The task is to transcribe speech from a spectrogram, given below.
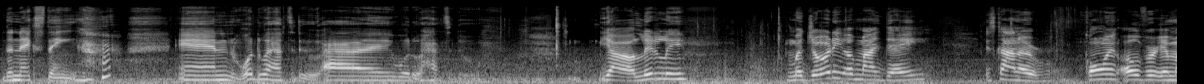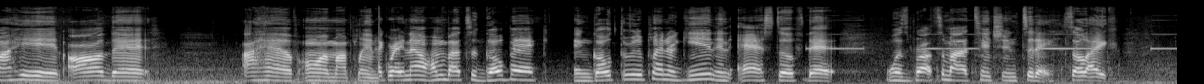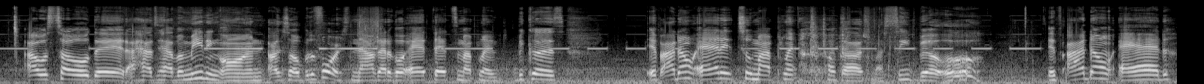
the next thing. and what do I have to do? I what do I have to do? Y'all, literally majority of my day is kind of going over in my head all that I have on my planner. Like right now, I'm about to go back and go through the planner again and add stuff that was brought to my attention today. So like I was told that I have to have a meeting on October the 4th. Now I gotta go add that to my plan because if I don't add it to my plan, oh gosh, my seatbelt, If I don't add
